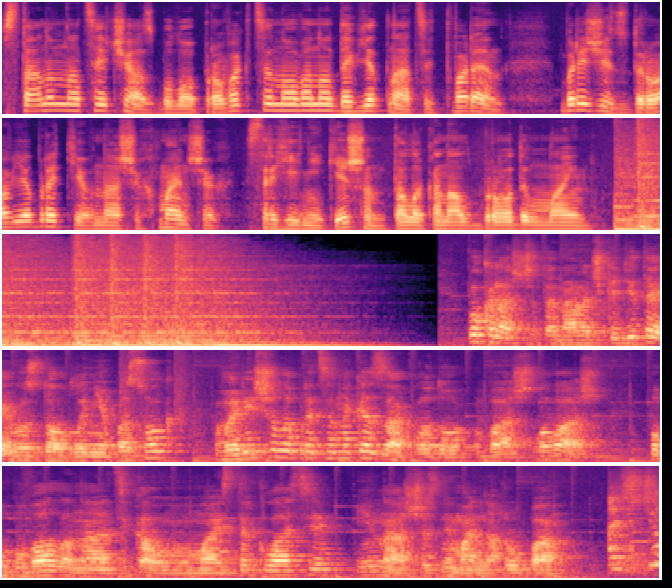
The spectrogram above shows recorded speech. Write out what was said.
Станом на цей час було провакциновано 19 тварин. Бережіть здоров'я братів наших менших. Сергій Нікішин, телеканал Броди Онлайн. Покращити навички дітей в оздобленні пасок вирішили працівники закладу Ваш Лаваш. Побувала на цікавому майстер-класі і наша знімальна група. А що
